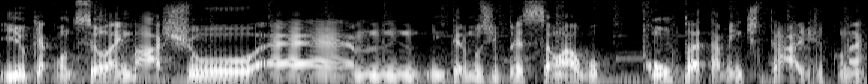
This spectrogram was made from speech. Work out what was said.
e o que aconteceu lá embaixo, é, hum, em termos de pressão, é algo completamente trágico, né?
